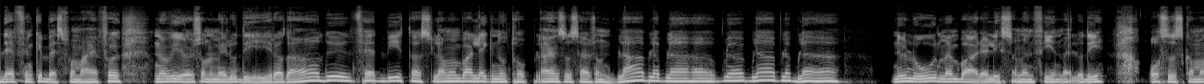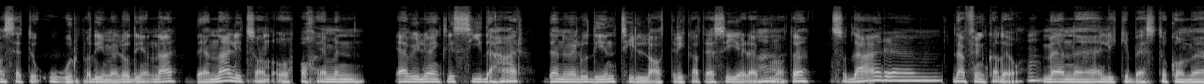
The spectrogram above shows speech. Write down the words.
Det funker best for meg. For når vi gjør sånne melodier, og da å, du, fet beat, ass, la meg bare legge noen toplines, og så er det sånn bla, bla, bla, bla, bla, bla, bla. Null ord, men bare liksom en fin melodi. Og så skal man sette ord på de melodiene der. Den er litt sånn åh, oh, ja, men jeg vil jo egentlig si det her. Denne melodien tillater ikke at jeg sier det, på en måte. Så der, eh, der funka det òg. Men eh, jeg liker best å komme,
